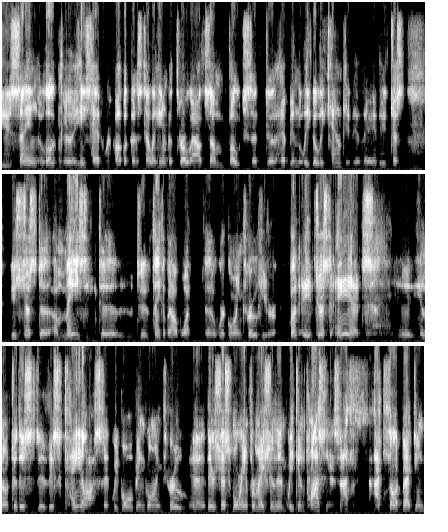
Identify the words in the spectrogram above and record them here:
is saying, look, uh, he's had Republicans telling him to throw out some votes that uh, have been legally counted, and they just it's just uh, amazing to to think about what uh, we're going through here. But it just adds. Uh, you know, to this this chaos that we've all been going through, uh, there's just more information than we can process. I, I thought back in,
